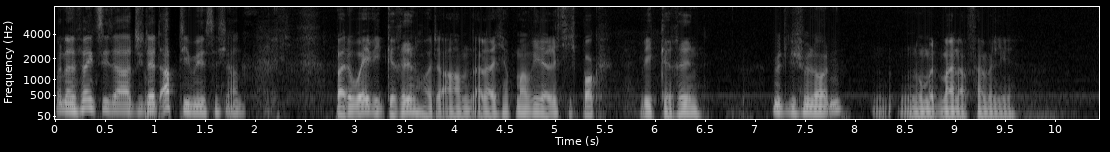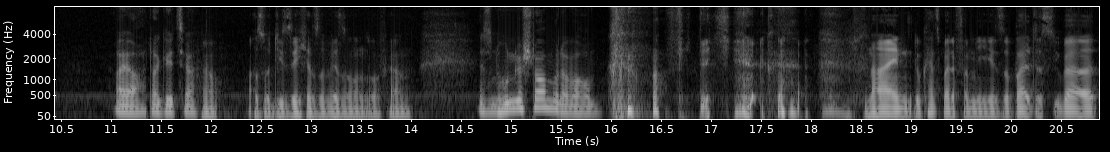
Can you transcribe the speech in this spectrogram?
und dann fängt sie da Gillette Abdi-mäßig an. By the way, wir grillen heute Abend, Alter. Ich habe mal wieder richtig Bock. Wir grillen. Mit wie vielen Leuten? Nur mit meiner Family. Ah ja, da geht's ja. Ja. Also die sehe ich ja sowieso insofern. Ist ein Huhn gestorben oder warum? Fick dich. Nein, du kennst meine Familie. Sobald es über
